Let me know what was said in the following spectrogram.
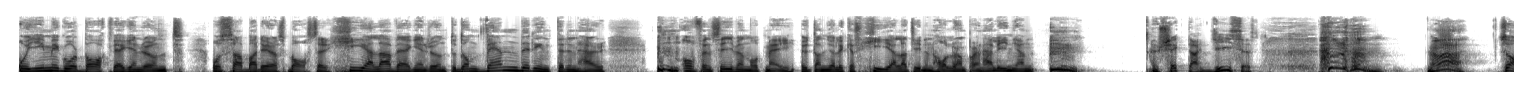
Och Jimmy går bakvägen runt och sabbar deras baser hela vägen runt. Och de vänder inte den här offensiven mot mig, utan jag lyckas hela tiden hålla dem på den här linjen. Ursäkta, Jesus. Ah! Så,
